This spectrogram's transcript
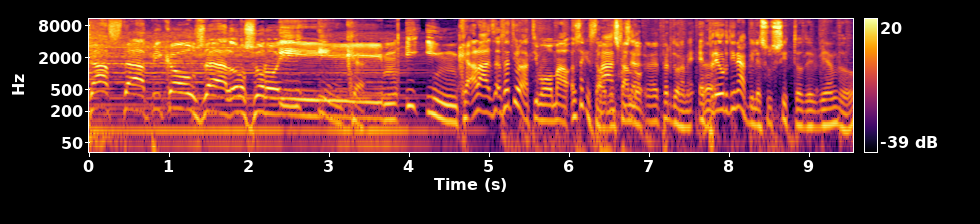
Allora, just because loro sono i E-Ink. E-Ink. Allora, s- senti un attimo, ma sai che stavo Ma pensando? scusa, eh, perdonami, è Eh. preordinabile sul sito del BMW?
